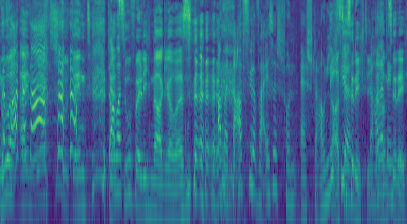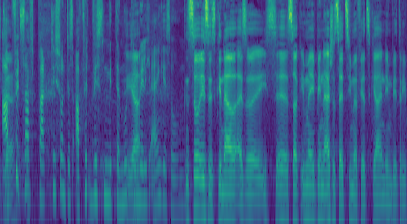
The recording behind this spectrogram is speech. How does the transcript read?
der Vater ein da. Werkstudent, der Aber- zufällig Nagler weiß. Aber dafür weiß er schon erstaunlich Das viel. ist richtig, Da da hat er haben den Sie recht, ja. Apfelsaft praktisch und das Apfelwissen mit der Muttermilch eingesogen. So ist es, genau. Also ich äh, sage immer, ich bin auch schon seit 47 Jahren in dem Betrieb.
